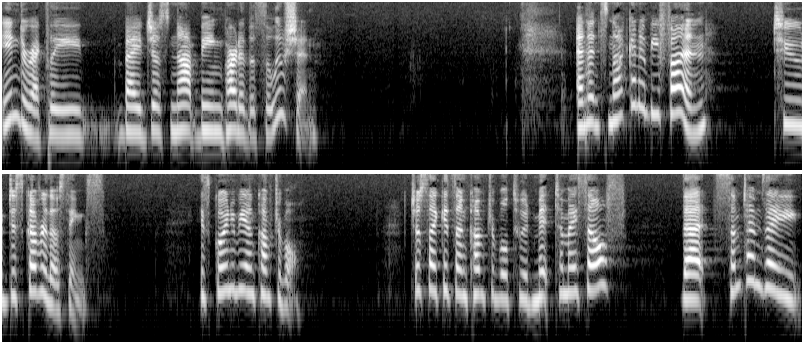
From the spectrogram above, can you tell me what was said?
indirectly by just not being part of the solution. And it's not going to be fun to discover those things. It's going to be uncomfortable. Just like it's uncomfortable to admit to myself that sometimes I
